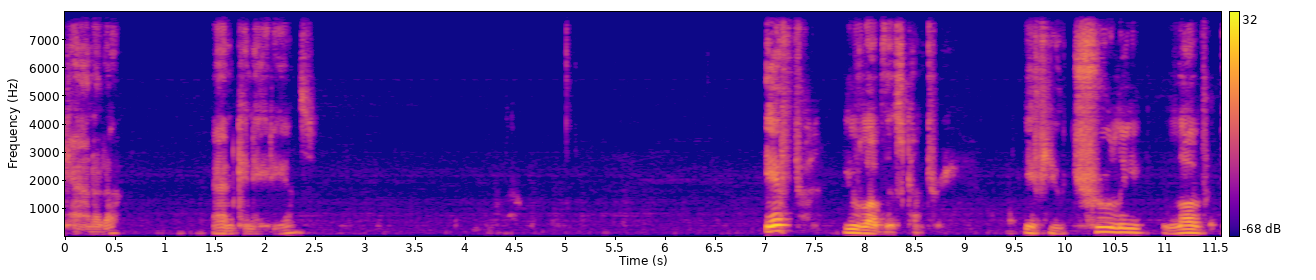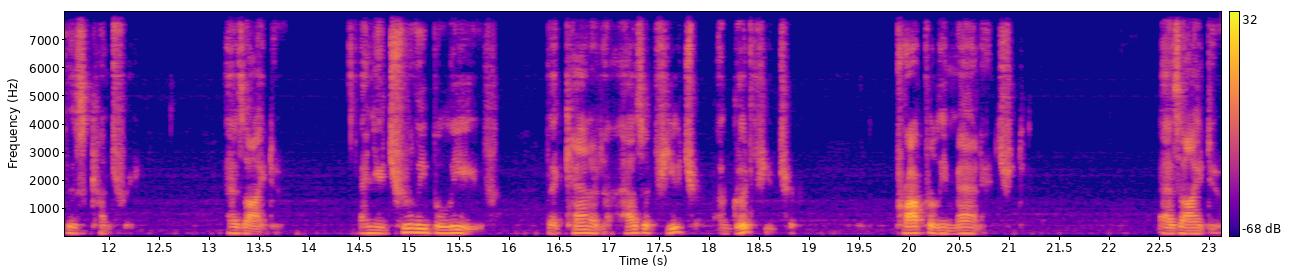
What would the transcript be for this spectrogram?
Canada and Canadians. If you love this country, if you truly love this country, as I do, and you truly believe that Canada has a future, a good future, properly managed, as I do,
